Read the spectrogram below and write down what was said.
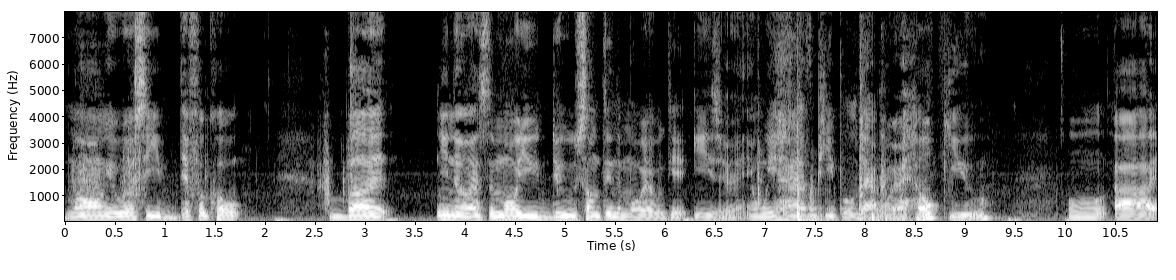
long, it will seem difficult, but you know, as the more you do something, the more it will get easier. And we have people that will help you, will uh,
